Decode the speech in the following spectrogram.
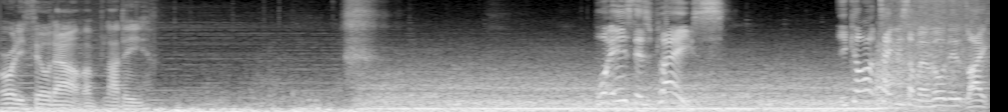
Already filled out my bloody... what is this place? You can't take me somewhere with all this, like...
